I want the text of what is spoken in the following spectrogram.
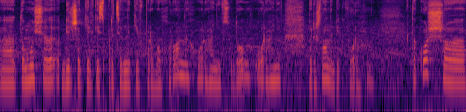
е, тому що більша кількість працівників правоохоронних органів, судових органів перейшла на бік ворога. Також е,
